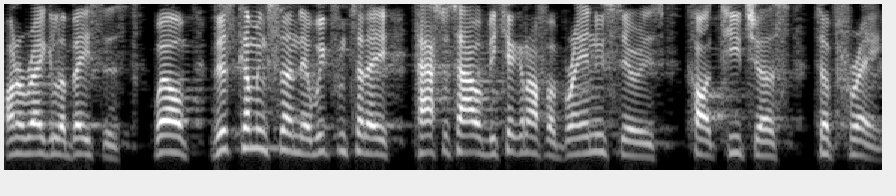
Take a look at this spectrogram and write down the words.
on a regular basis. Well, this coming Sunday, a week from today, Pastor Ty will be kicking off a brand new series called Teach Us to Pray.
